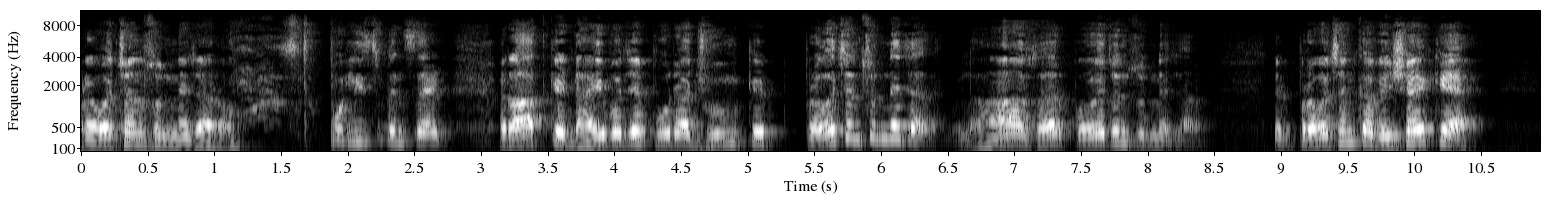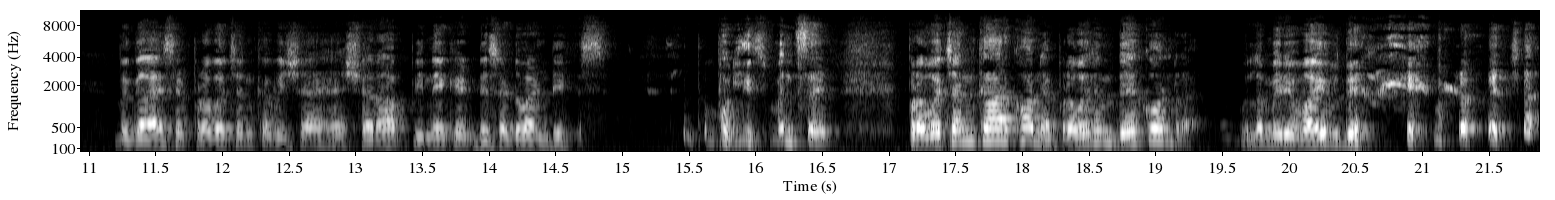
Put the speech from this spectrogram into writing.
प्रवचन सुनने जा रहा हूँ पुलिसमैन सेड रात के ढाई बजे पूरा झूम के प्रवचन सुनने जा रहा है बोला हाँ सर प्रवचन सुनने जा रहा हूँ प्रवचन का विषय क्या है द गाय सेड प्रवचन का विषय है शराब पीने के डिसएडवांटेजेस द पुलिसमैन सेड प्रवचनकार कौन है प्रवचन दे कौन रहा है बोला मेरी वाइफ दे रही है प्रवचन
